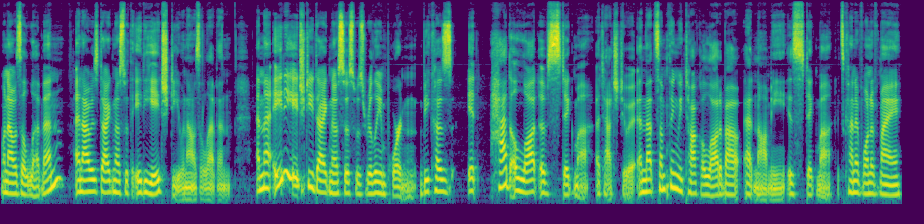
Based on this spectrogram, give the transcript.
when I was 11 and I was diagnosed with ADHD when I was 11. And that ADHD diagnosis was really important because it had a lot of stigma attached to it. And that's something we talk a lot about at NAMI is stigma. It's kind of one of my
